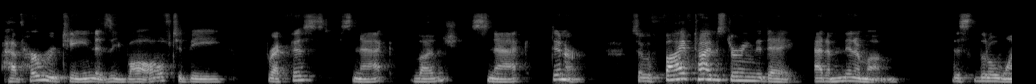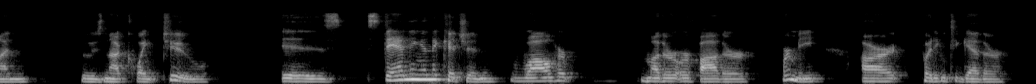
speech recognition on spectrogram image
have her routine has evolved to be breakfast, snack, lunch, snack, dinner. So five times during the day, at a minimum, this little one who's not quite two is standing in the kitchen while her mother or father or me are putting together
